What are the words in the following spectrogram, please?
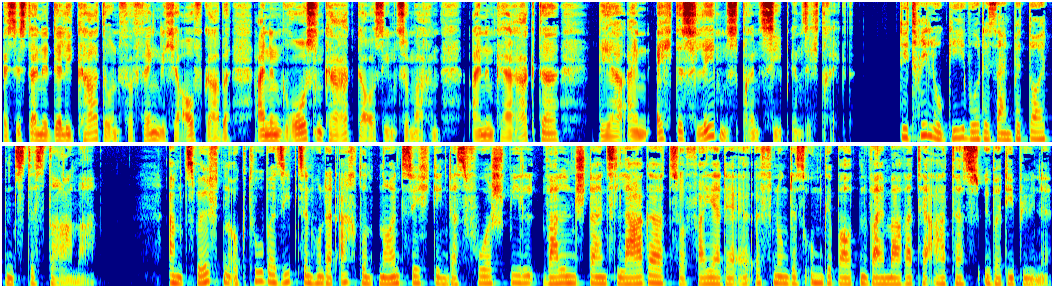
Es ist eine delikate und verfängliche Aufgabe, einen großen Charakter aus ihm zu machen, einen Charakter, der ein echtes Lebensprinzip in sich trägt. Die Trilogie wurde sein bedeutendstes Drama. Am 12. Oktober 1798 ging das Vorspiel Wallensteins Lager zur Feier der Eröffnung des umgebauten Weimarer Theaters über die Bühne.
